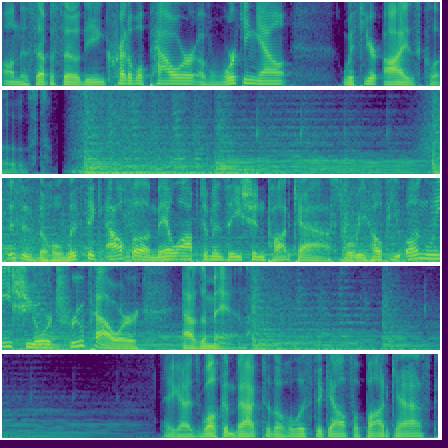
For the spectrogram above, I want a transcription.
On this episode, the incredible power of working out with your eyes closed. This is the Holistic Alpha Male Optimization Podcast, where we help you unleash your true power as a man. Hey guys, welcome back to the Holistic Alpha Podcast.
